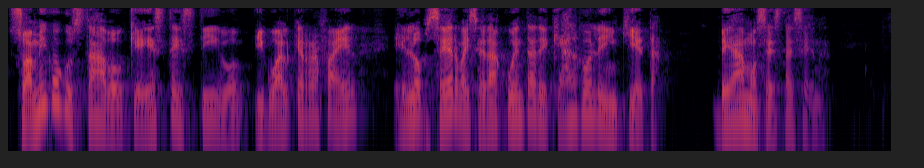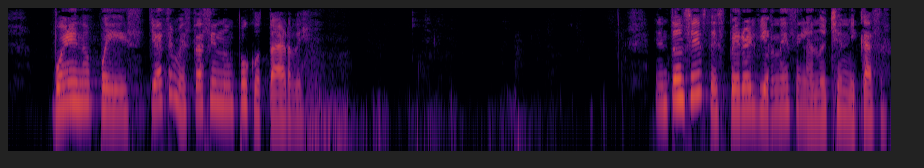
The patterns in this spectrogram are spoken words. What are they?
Su amigo Gustavo, que es testigo, igual que Rafael, él observa y se da cuenta de que algo le inquieta. Veamos esta escena. Bueno, pues ya se me está haciendo un poco tarde. Entonces te espero el viernes en la noche en mi casa.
